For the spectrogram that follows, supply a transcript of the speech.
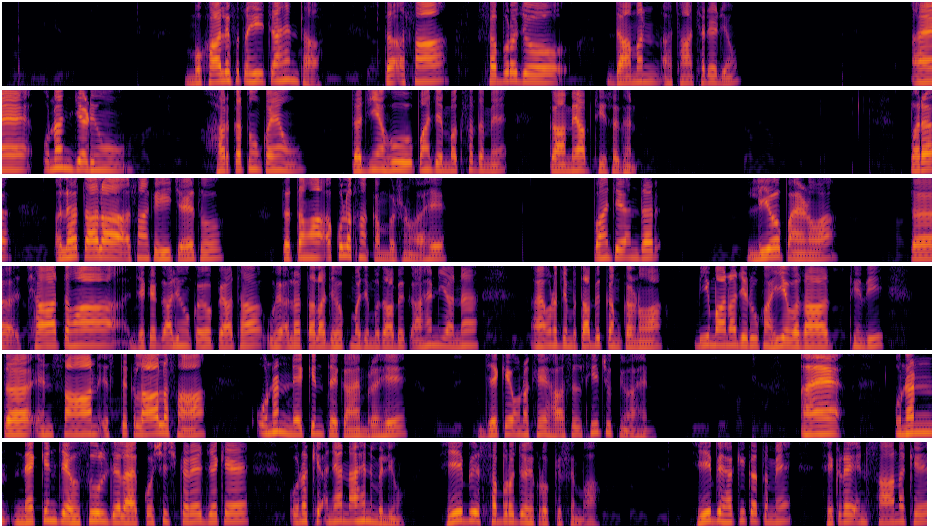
मुखालिफ़ त इहे चाहिनि था त असां सबुर जो दामन हथां छॾे ॾियूं ऐं उन्हनि जहिड़ियूं हरकतूं कयूं त जीअं हू पंहिंजे मक़सद में कामियाबु थी सघनि पर अलाह ताला असांखे हीउ चए थो त तव्हां अकुल खां कमु वठिणो आहे पंहिंजे अंदर लियो पाइणो आहे त छा तव्हां जेके ॻाल्हियूं कयो पिया था उहे अलाह ताला जे हुकम जे मुताबिक़ आहिनि या न ऐं उन मुताबिक़ कमु करिणो आहे ॿी माना जे रूह खां इहा वज़ाहत थींदी त इंसान इस्तक़लाल सां उन्हनि नेकियुनि ते क़ाइमु रहे जेके उनखे हासिलु थी चुकियूं आहिनि ऐं उन्हनि नेकियुनि जे हुसूल जे लाइ कोशिशि करे जेके उनखे अञा नाहिनि मिलियूं बि सब्र जो हिकिड़ो क़िस्म आहे हीअ बि हक़ीक़त में हिकिड़े इंसान खे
